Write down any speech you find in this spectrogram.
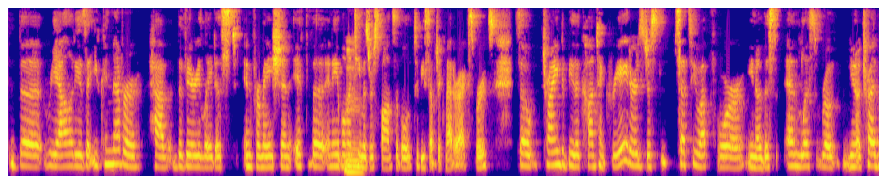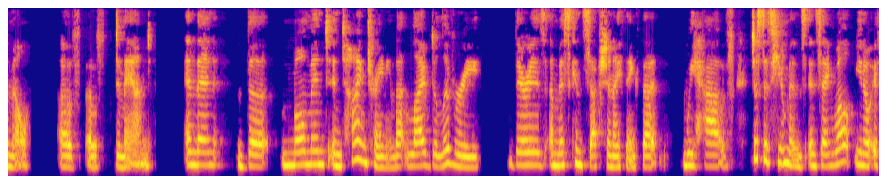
the reality is that you can never have the very latest information if the enablement mm. team is responsible to be subject matter experts. So trying to be the content creators just sets you up for, you know, this endless road, you know, treadmill of, of demand. And then the moment in time training, that live delivery, there is a misconception, I think, that we have just as humans in saying, well, you know, if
